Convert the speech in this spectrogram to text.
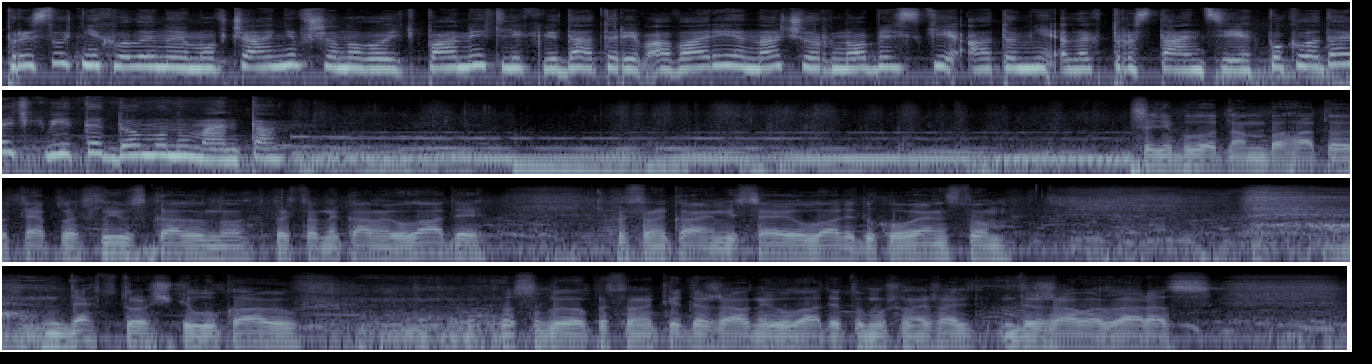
Присутні хвилиною мовчання вшановують пам'ять ліквідаторів аварії на Чорнобильській атомній електростанції, покладають квіти до монумента. Сьогодні було нам багато теплих слів сказано представниками влади, представниками місцевої влади, духовенством. Дехто трошки лукавив, особливо представники державної влади, тому що, на жаль, держава зараз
